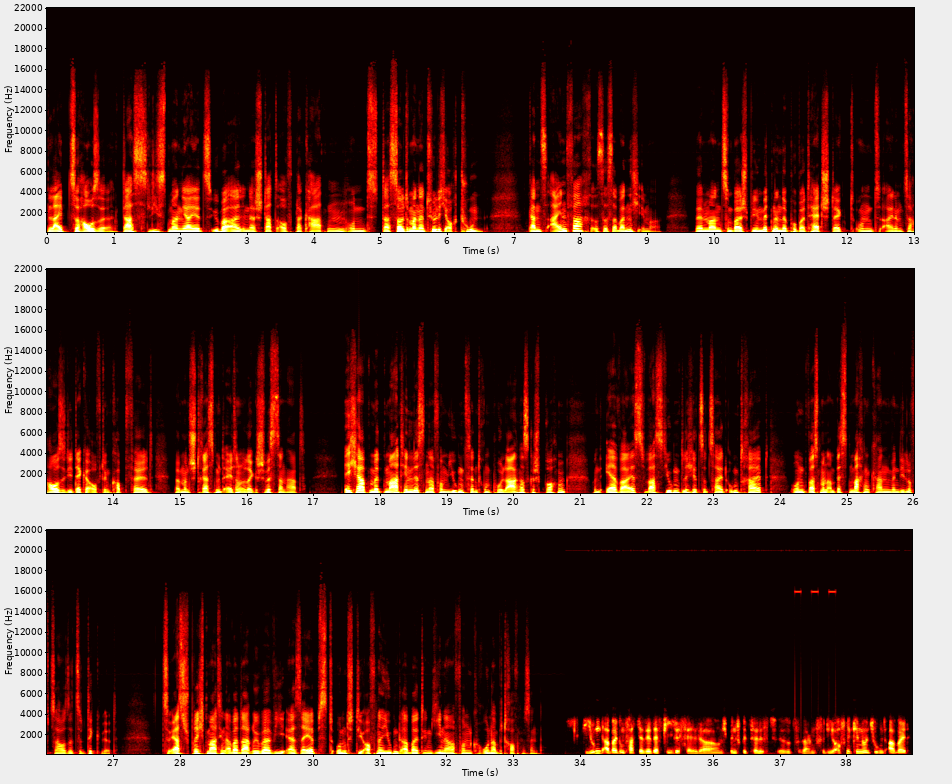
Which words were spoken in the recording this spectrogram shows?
Bleibt zu Hause. Das liest man ja jetzt überall in der Stadt auf Plakaten und das sollte man natürlich auch tun. Ganz einfach ist es aber nicht immer. Wenn man zum Beispiel mitten in der Pubertät steckt und einem zu Hause die Decke auf den Kopf fällt, weil man Stress mit Eltern oder Geschwistern hat. Ich habe mit Martin Lissner vom Jugendzentrum Polaris gesprochen und er weiß, was Jugendliche zurzeit umtreibt und was man am besten machen kann, wenn die Luft zu Hause zu dick wird. Zuerst spricht Martin aber darüber, wie er selbst und die offene Jugendarbeit in Jena von Corona betroffen sind. Die Jugendarbeit umfasst ja sehr, sehr viele Felder. Ich bin Spezialist äh, sozusagen für die offene Kinder- und Jugendarbeit,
